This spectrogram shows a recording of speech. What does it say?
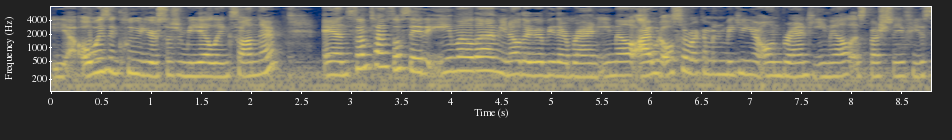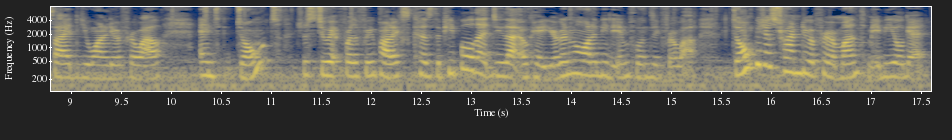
yeah always include your social media links on there and sometimes they'll say to email them, you know, they're gonna be their brand email. I would also recommend making your own brand email, especially if you decide you wanna do it for a while. And don't just do it for the free products because the people that do that, okay, you're gonna wanna be influencing for a while. Don't be just trying to do it for a month. Maybe you'll get,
